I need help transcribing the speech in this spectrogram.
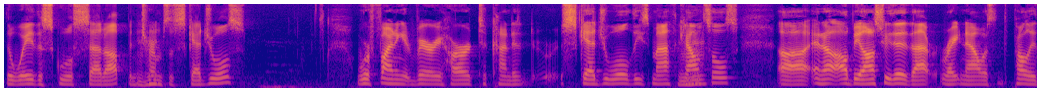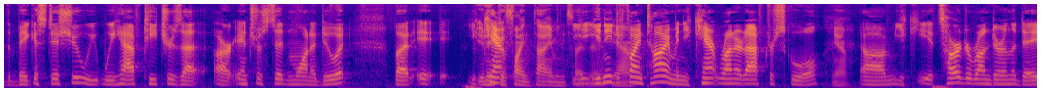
the way the school's set up in mm-hmm. terms of schedules we're finding it very hard to kind of schedule these math councils. Uh, and I'll be honest with you, that right now is probably the biggest issue. We, we have teachers that are interested and want to do it, but it, it- you, You need can't to find time inside. You, you need yeah. to find time, and you can't run it after school. Yeah. Um, you, it's hard to run during the day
